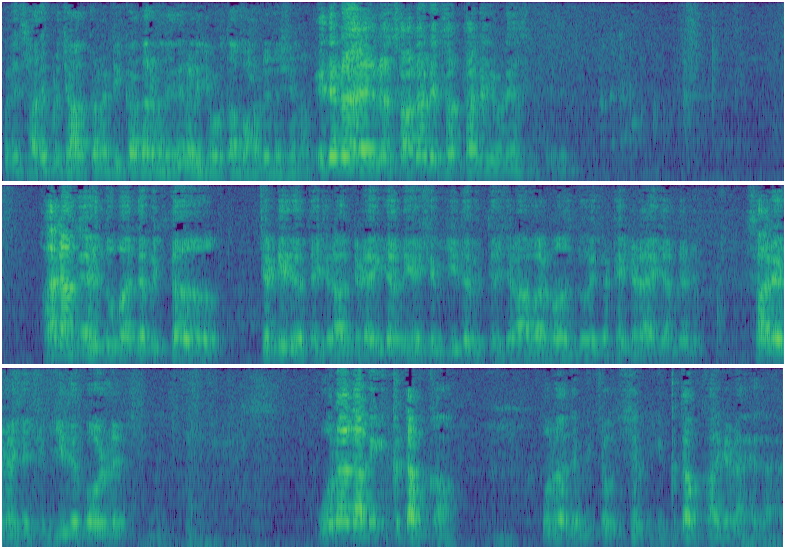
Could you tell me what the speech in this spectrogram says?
ਪਰ ਇਹ ਸਾਰੇ ਪ੍ਰਚਾਰਕਾਂ ਨੇ ਟੀਕਾਕਰਨ ਇਹਦੇ ਨਾਲ ਹੀ ਜੋੜਤਾ ਬਾਹਰਲੇ ਨਸ਼ੇ ਨਾਲ। ਇਹਦੇ ਨਾਲ ਇਹ ਨਾ ਸਾਧਾਂ ਨੇ ਸੰਤਾਂ ਨੇ ਜੋੜਿਆ ਸੀ। ਹਾਲਾਂਕਿ ਹਿੰਦੂ ਮਤ ਦੇ ਵਿੱਚ ਤਾਂ ਚੰਡੀ ਦੇ ਉੱਤੇ ਸ਼ਰਾਬ ਚੜਾਈ ਜਾਂਦੀ ਹੈ ਸ਼ਿਵਜੀ ਦੇ ਵਿੱਚ ਸ਼ਰਾਬ ਔਰ ਮਾਂਸ ਦੋਏ ਇਕੱਠੇ ਚੜਾਏ ਜਾਂਦੇ ਨੇ। ਸਾਰੇ ਨਸ਼ੇ ਸ਼ਿਵਜੀ ਦੇ ਕੋਲ ਨੇ। ਉਹਨਾਂ ਦਾ ਵੀ ਇੱਕ ਤਬਕਾ ਉਹਨਾਂ ਦੇ ਵਿੱਚੋਂ ਸਿਰਫ ਇੱਕ ਤਬਕਾ ਜਿਹੜਾ ਹੈਗਾ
